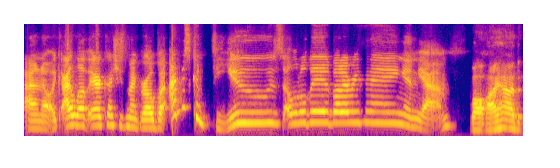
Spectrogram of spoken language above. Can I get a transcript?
I don't know. Like I love Erika, she's my girl, but I'm just confused a little bit about everything. And yeah. Well, I had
